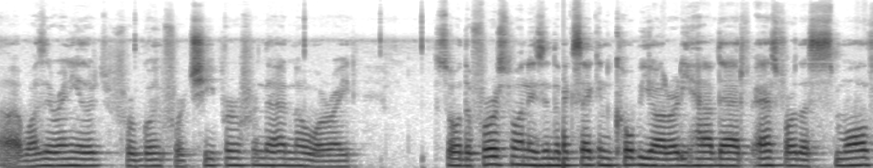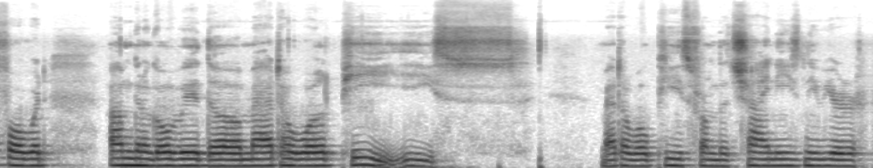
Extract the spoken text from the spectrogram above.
Uh, was there any other for going for cheaper from that? No alright so the first one is in the back second. Kobe already have that. As for the small forward I'm gonna go with the Metta World Peace Metta World Peace from the Chinese New Year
